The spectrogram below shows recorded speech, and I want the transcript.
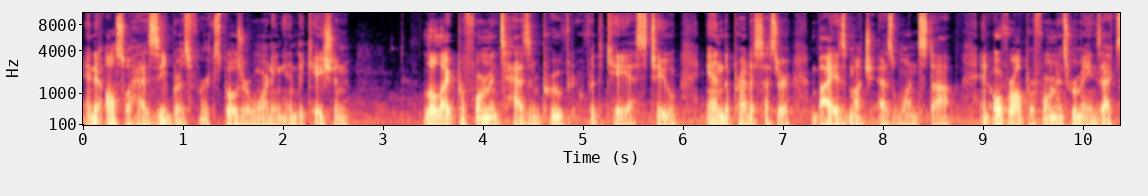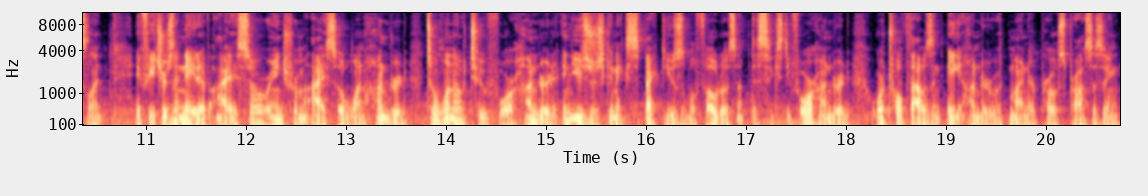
and it also has zebras for exposure warning indication. Low-light performance has improved over the KS2 and the predecessor by as much as one stop, and overall performance remains excellent. It features a native ISO range from ISO 100 to 102-400, and users can expect usable photos up to 6400 or 12800 with minor post-processing.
